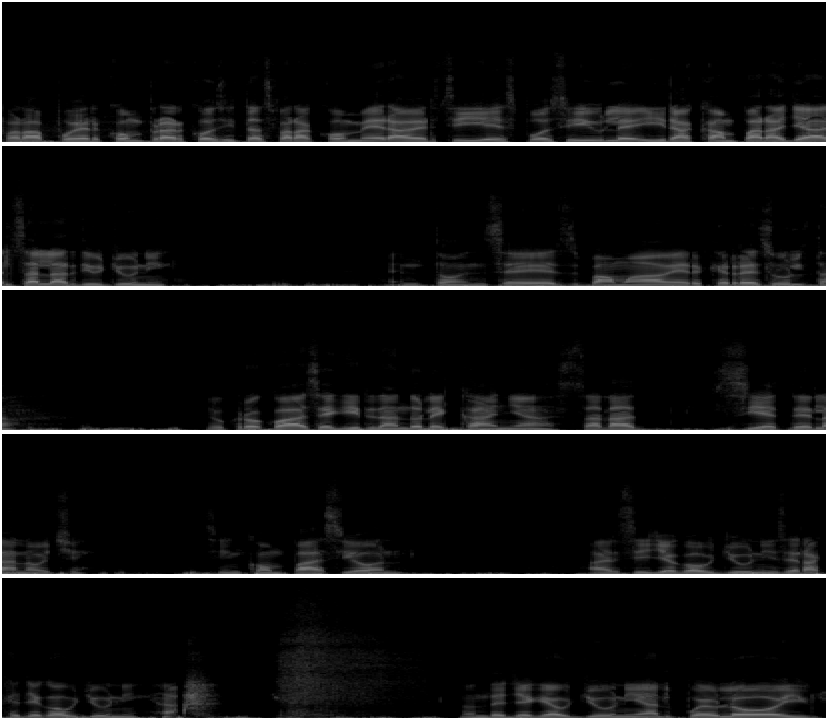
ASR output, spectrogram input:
para poder comprar cositas para comer, a ver si es posible ir a acampar allá al Salar de Uyuni. Entonces vamos a ver qué resulta. Yo creo que voy a seguir dándole caña hasta las 7 de la noche, sin compasión. A ver si llega Uyuni. ¿Será que llega Uyuni? Donde llegue a Uyuni al pueblo hoy,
